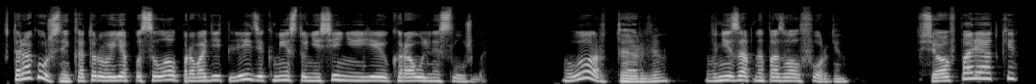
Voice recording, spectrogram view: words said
Второкурсник, которого я посылал проводить леди к месту несения ею караульной службы. «Лорд Тервин», — внезапно позвал Форгин. «Все в порядке?»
